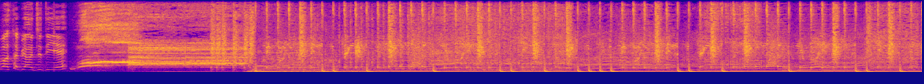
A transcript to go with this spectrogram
mi a acı diye? Vay!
